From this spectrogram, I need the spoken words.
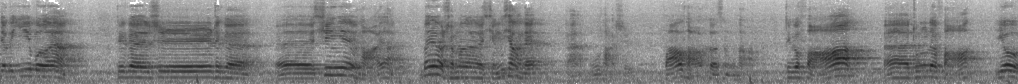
这个衣钵呀，这个是这个呃心印法呀，没有什么形象的啊，无法师，法法合僧法，这个法呃中的法又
